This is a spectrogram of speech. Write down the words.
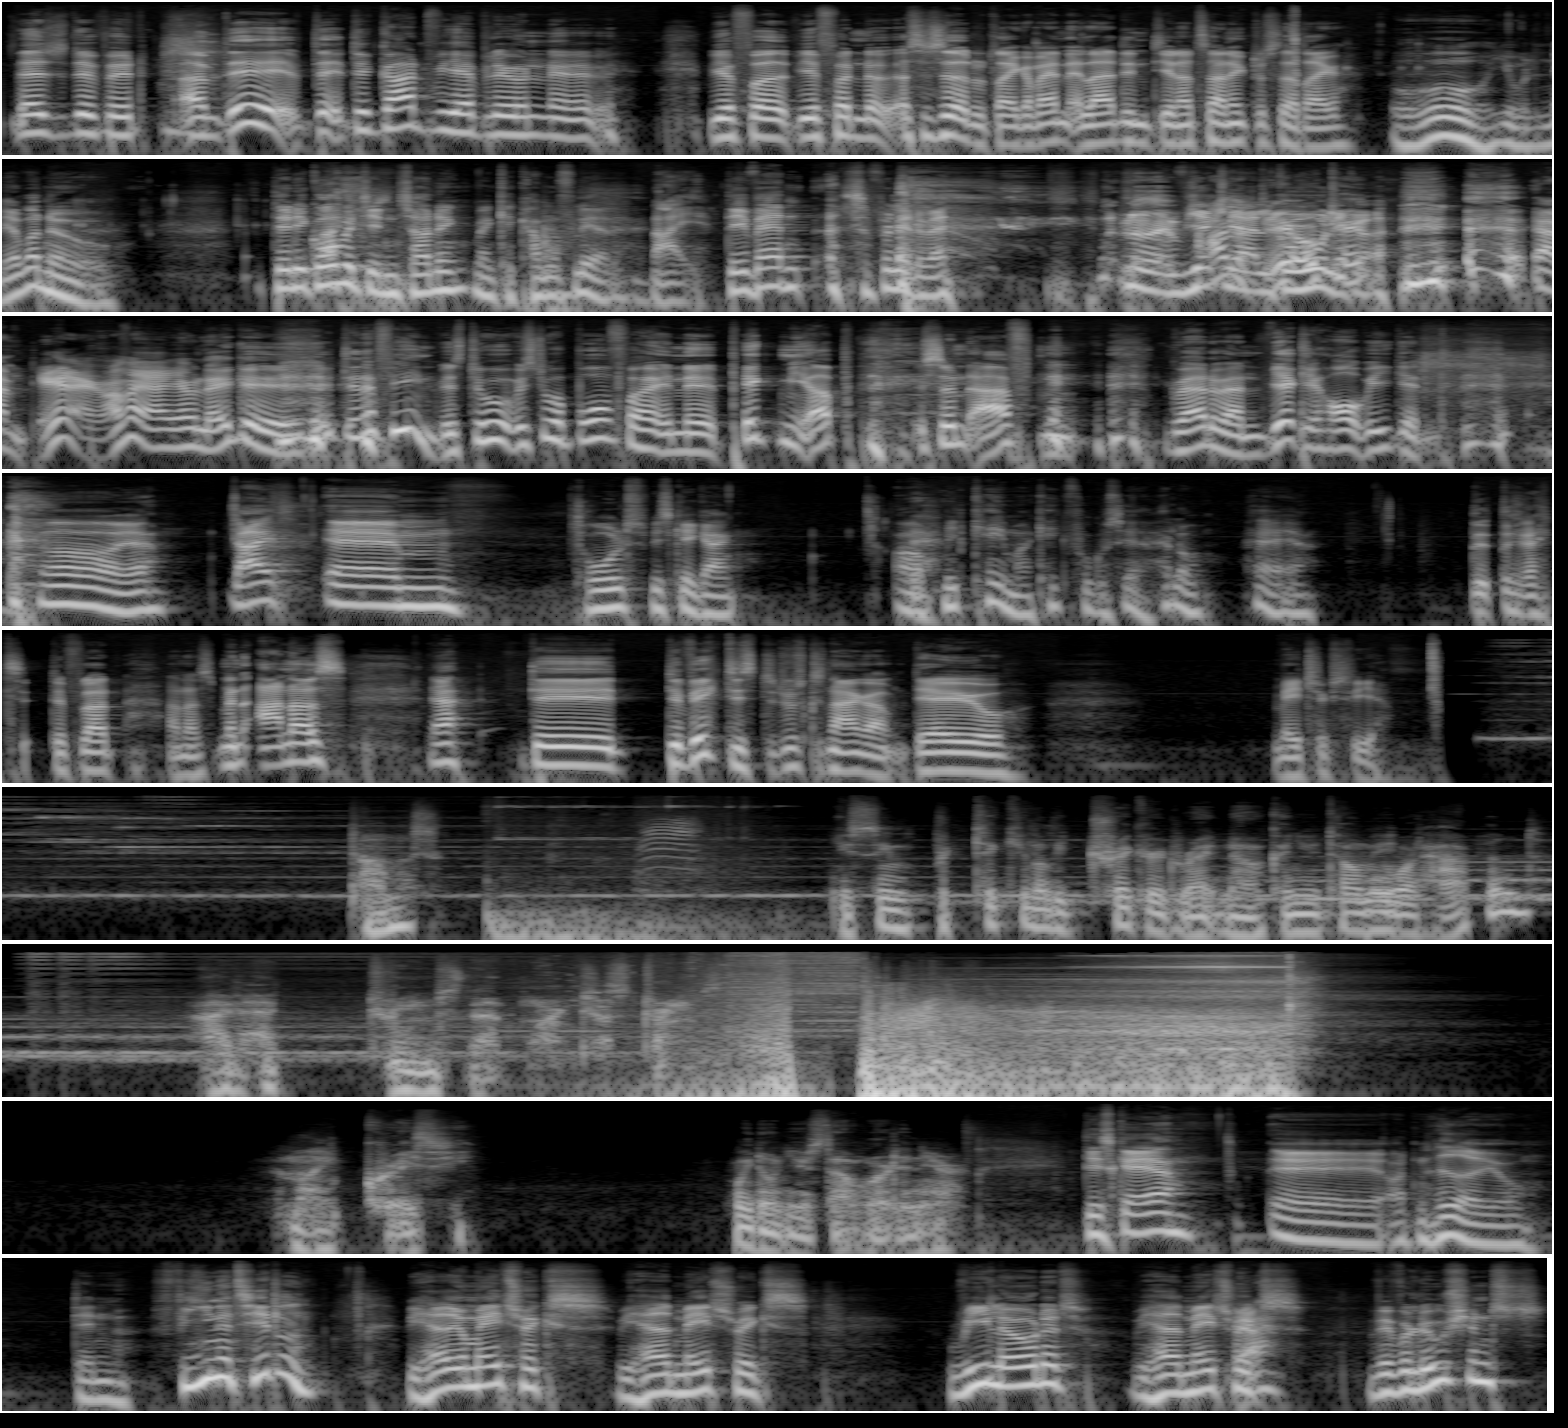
Jeg synes, det er fedt. Um, det, det, det, er godt, vi er blevet... Øh, vi har fået, vi har fået noget, og så sidder du og drikker vand, eller er det en gin og tonic, du sidder og drikker? Oh, you will never know. Det er det gode ved gin and tonic, man kan kamuflere det. Nej, det er vand. Selvfølgelig er det vand. Nu lyder jeg virkelig Ej, men det er alkoholiker. okay. Jamen, det kan da godt være. Jeg vil ikke... Det, det er da fint. Hvis du, hvis du har brug for en uh, pick-me-up søndag aften, det kan være, det var en virkelig hård weekend. Åh, oh, ja. Nej, øhm, Troels, vi skal i gang. Og ja. mit kamera kan ikke fokusere. Hallo, her er jeg. Det, det er rigtigt. Det er flot, Anders. Men Anders, Ja, det, det vigtigste, du skal snakke om, det er jo Matrix 4. Thomas? You seem particularly triggered right now. Can you tell me what happened? I've had dreams that weren't just dreams. Am I crazy? We don't use that word in here. det skal jeg. Øh, og den hedder jo den fine titel. Vi havde jo Matrix, vi havde Matrix Reloaded, vi havde Matrix ja. Revolutions.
